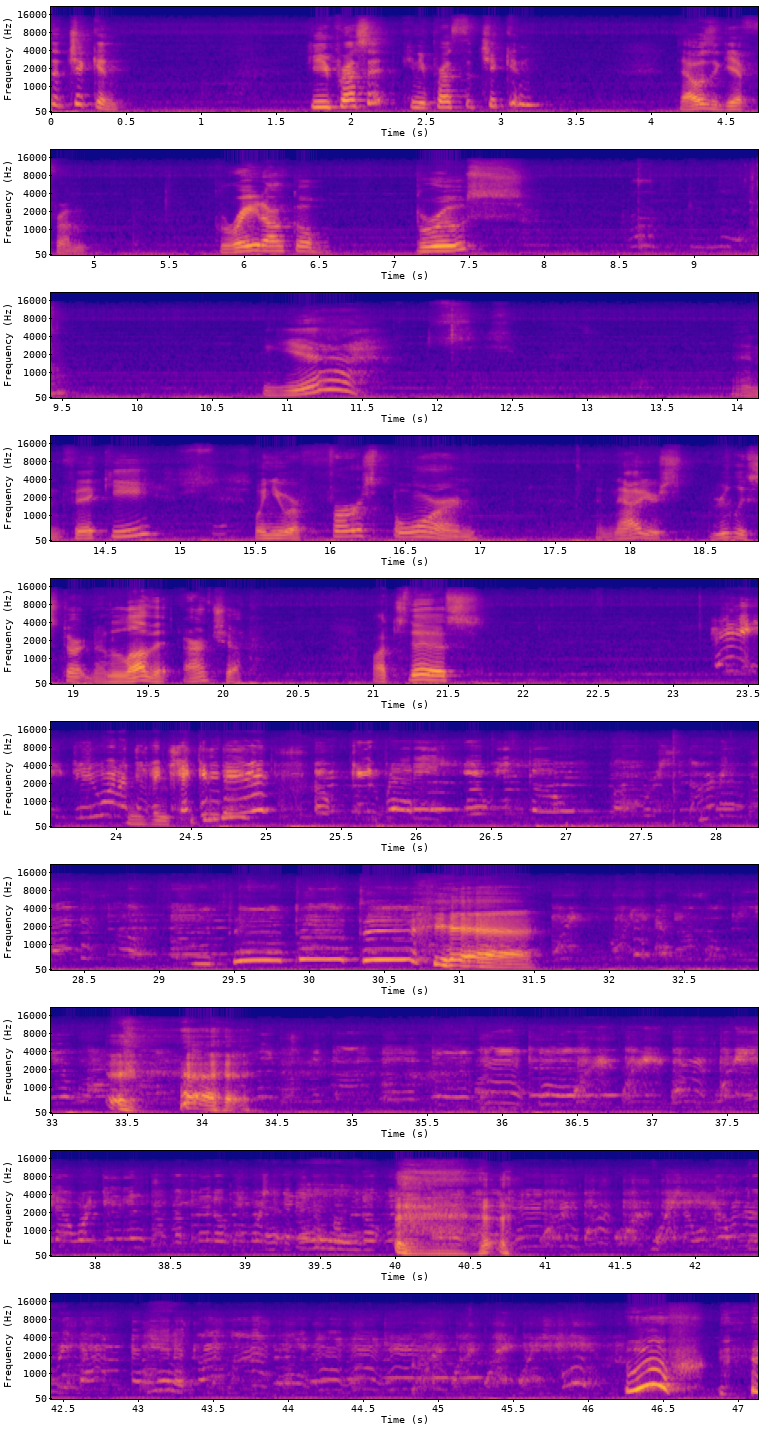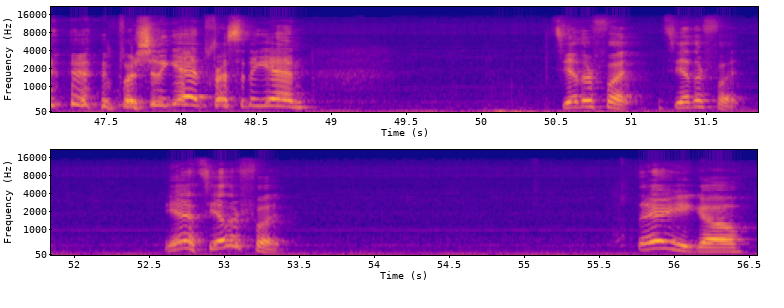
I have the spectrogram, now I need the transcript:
the chicken. Can you press it? Can you press the chicken? That was a gift from great uncle Bruce. Yeah. And Vickie, when you were first born, and now you're really starting to love it, aren't you? Watch this. Hey, do you want to do the chicken dance? Okay, ready? going Woo! Push it again. Press it again. It's the other foot. It's the other foot. Yeah, it's the other foot. There you go.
